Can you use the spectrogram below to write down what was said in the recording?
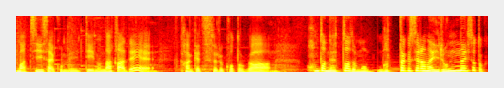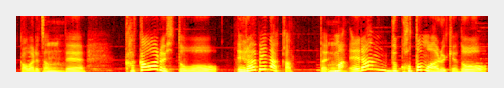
まあ、小さいコミュニティの中で完結することが、うん。本当ネットでもう全く知らないいろんな人と関われちゃって、関わる人を選べなかったまあ選ぶこともあるけど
